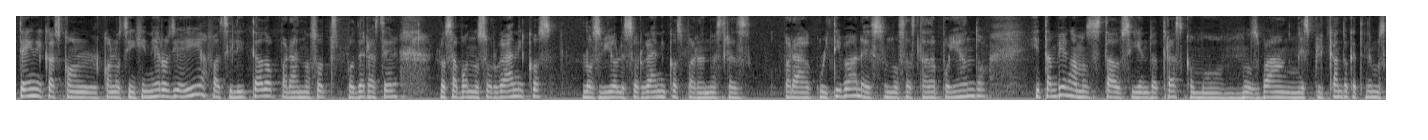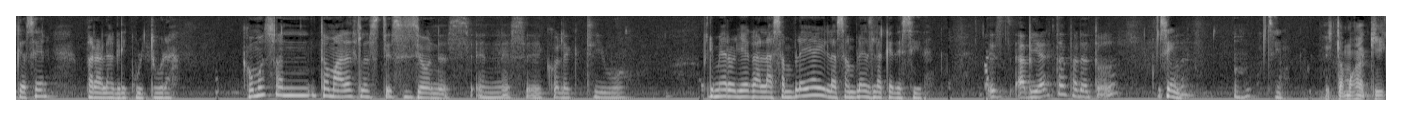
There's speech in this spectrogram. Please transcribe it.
técnicas con, con, los ingenieros de ahí, ha facilitado para nosotros poder hacer los abonos orgánicos, los violes orgánicos para nuestras para cultivar, eso nos ha estado apoyando y también hemos estado siguiendo atrás como nos van explicando qué tenemos que hacer para la agricultura. ¿Cómo son tomadas las decisiones en ese colectivo? Primero llega la asamblea y la asamblea es la que decide. ¿Es abierta para todos? Sí. Uh -huh. sí. Estamos aquí,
